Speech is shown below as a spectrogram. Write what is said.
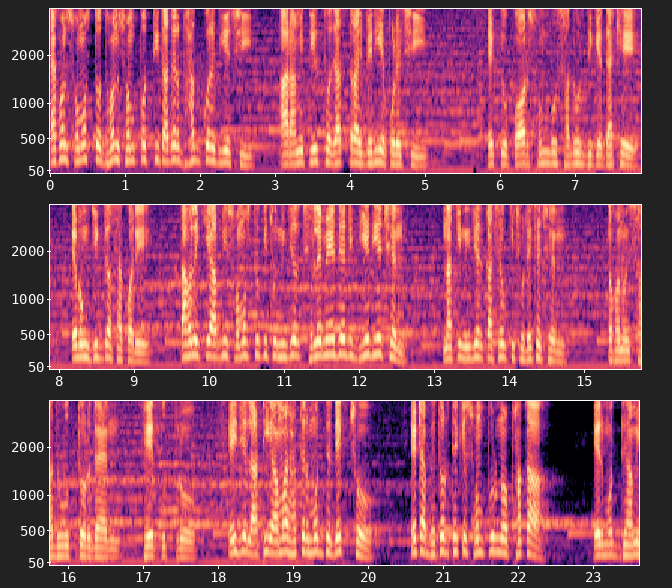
এখন সমস্ত ধন সম্পত্তি তাদের ভাগ করে দিয়েছি, আর আমি তীর্থযাত্রায় বেরিয়ে পড়েছি। একটু পর শম্ভু সাধুর দিকে দেখে এবং জিজ্ঞাসা করে, তাহলে কি আপনি সমস্ত কিছু নিজের ছেলে মেয়েদের দিয়ে দিয়েছেন, নাকি নিজের কাছেও কিছু রেখেছেন? তখন ওই সাধু উত্তর দেন, হে পুত্র এই যে লাঠি আমার হাতের মধ্যে দেখছ, এটা ভেতর থেকে সম্পূর্ণ ফাঁকা। এর মধ্যে আমি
